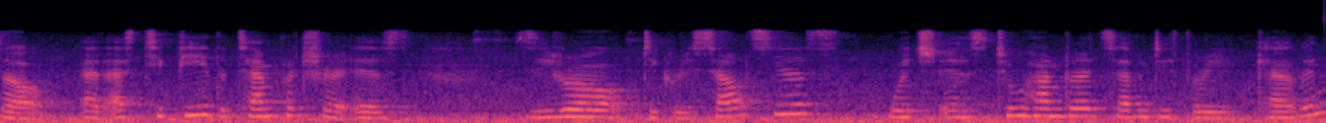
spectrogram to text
so at STP the temperature is 0 degrees Celsius which is 273 Kelvin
